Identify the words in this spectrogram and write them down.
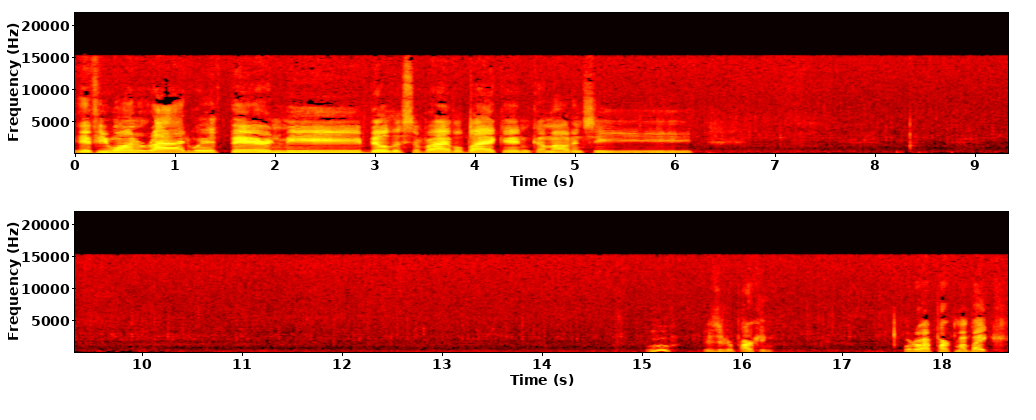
If you want to ride with Bear and me, build a survival bike and come out and see. Ooh, visitor parking. Where do I park my bike?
